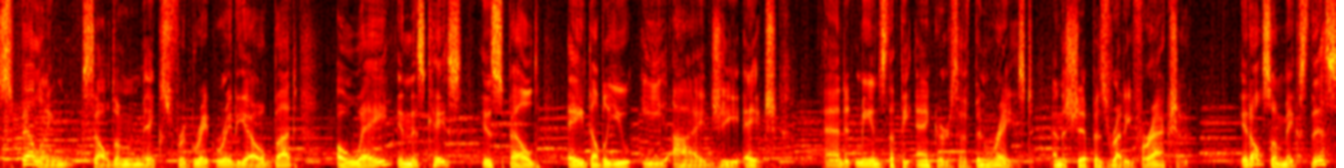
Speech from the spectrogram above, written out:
Spelling seldom makes for great radio, but aweigh in this case is spelled A W E I G H, and it means that the anchors have been raised and the ship is ready for action. It also makes this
